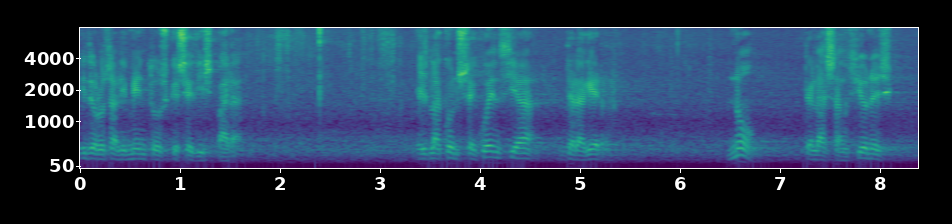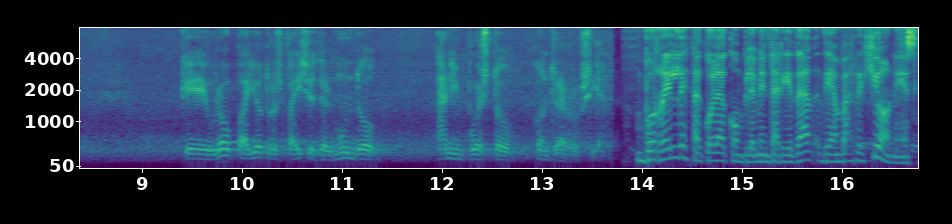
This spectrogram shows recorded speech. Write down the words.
y de los alimentos que se disparan es la consecuencia de la guerra, no de las sanciones que Europa y otros países del mundo han impuesto contra Rusia. Borrell destacó la complementariedad de ambas regiones,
